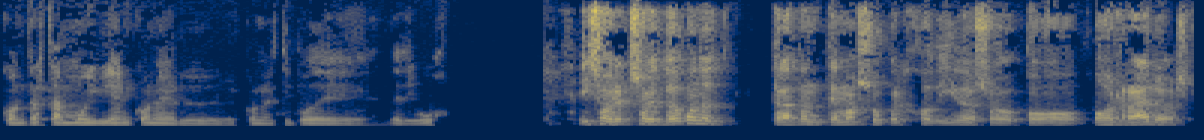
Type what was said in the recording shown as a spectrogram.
contrastan muy bien con el, con el tipo de, de dibujo. Y sobre, sobre todo cuando tratan temas súper jodidos o, o- o raros,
